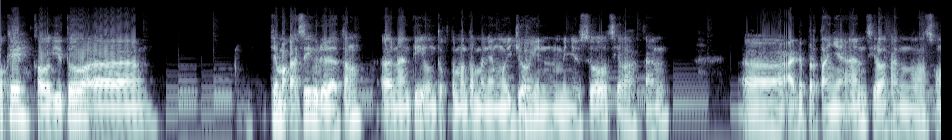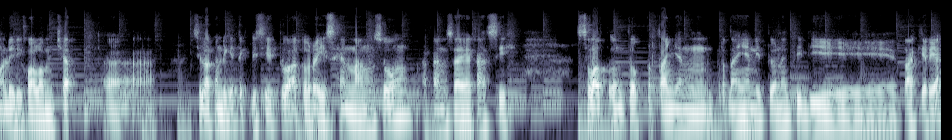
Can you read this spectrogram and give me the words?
Oke kalau gitu eh, terima kasih udah datang. Eh, nanti untuk teman-teman yang mau join menyusul silahkan. Eh, ada pertanyaan silahkan langsung ada di kolom chat. Eh, silahkan diketik di situ atau raise hand langsung akan saya kasih slot untuk pertanyaan-pertanyaan itu nanti di terakhir ya.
